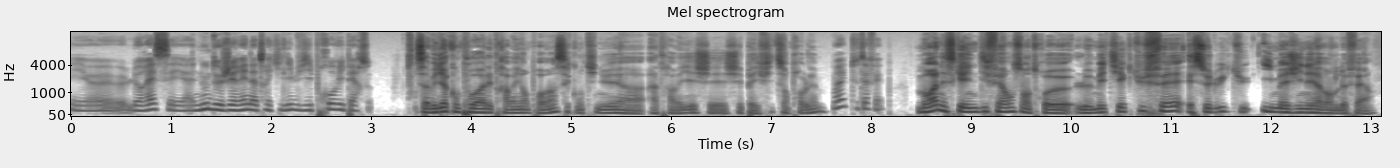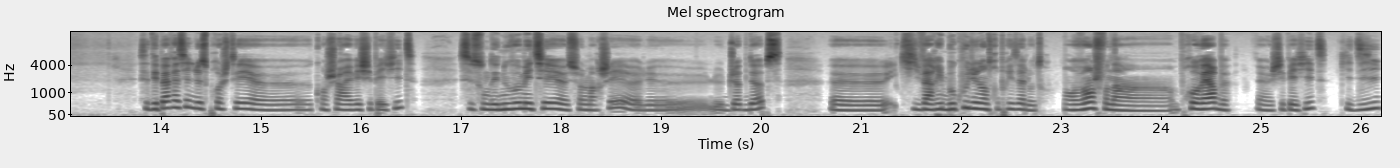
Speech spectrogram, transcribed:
et euh, le reste, c'est à nous de gérer notre équilibre vie pro, vie perso. Ça veut dire qu'on pourrait aller travailler en province et continuer à, à travailler chez, chez Payfit sans problème? Oui, tout à fait. Morane, est-ce qu'il y a une différence entre le métier que tu fais et celui que tu imaginais avant de le faire? C'était pas facile de se projeter euh, quand je suis arrivée chez Payfit. Ce sont des nouveaux métiers euh, sur le marché, euh, le, job d'ops, qui varie beaucoup d'une entreprise à l'autre. En revanche, on a un proverbe chez Payfit qui dit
